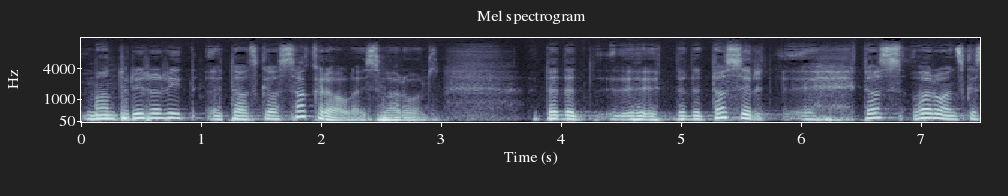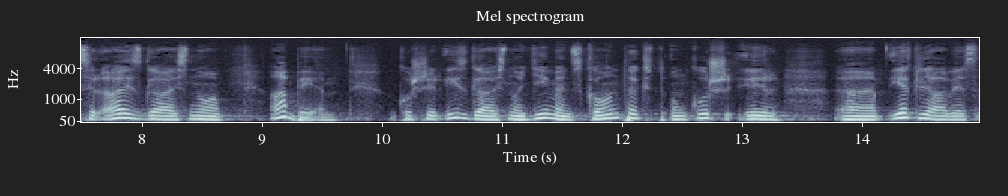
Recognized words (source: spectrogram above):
man tur ir arī tāds kā sakrālais varonis. Tad, tad, tad tas ir tas varonis, kas ir aizgājis no abiem, kurš ir izgājis no ģimenes konteksta un kurš ir uh, iekļāvies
